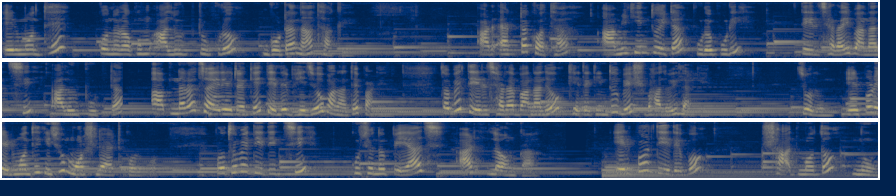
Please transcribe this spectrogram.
এর মধ্যে কোনো রকম আলুর টুকরো গোটা না থাকে। আর একটা কথা আমি কিন্তু এটা পুরোপুরি তেল ছাড়াই বানাচ্ছি আলুর পুরটা। আপনারা চাইলে এটাকে তেলে ভেজেও বানাতে পারেন। তবে তেল ছাড়া বানালেও খেতে কিন্তু বেশ ভালোই লাগে। চলুন, এরপর এর মধ্যে কিছু মশলা অ্যাড করব। প্রথমে দিয়ে দিচ্ছি কুচনো পেঁয়াজ আর লঙ্কা। এরপর দিয়ে দেব স্বাদ মতো নুন।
